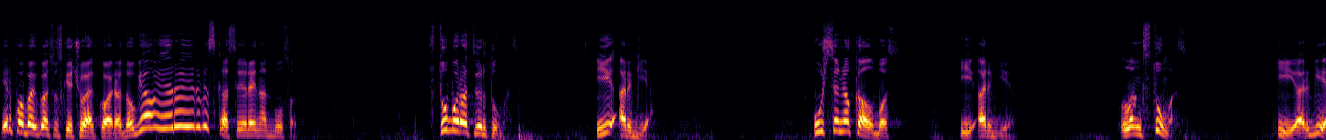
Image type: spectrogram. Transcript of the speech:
Ir pabaigoje suskaičiuojat, ko yra daugiau ir, ir viskas, ir einat balsuoti. Stuburo tvirtumas. I ar G. Užsienio kalbos. I ar G. Lankstumas. I ar G.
